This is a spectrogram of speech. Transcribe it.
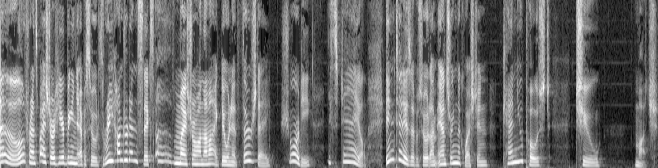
Hello, friends. Maestro here, bringing you episode 306 of Maestro on the Mic, doing it Thursday. Shorty style. In today's episode, I'm answering the question Can you post too much?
